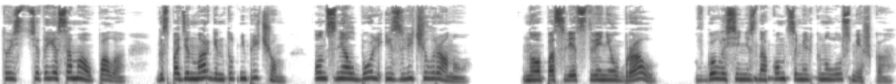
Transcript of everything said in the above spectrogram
«То есть это я сама упала. Господин Маргин тут ни при чем. Он снял боль и излечил рану». «Но последствия не убрал?» В голосе незнакомца мелькнула усмешка.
